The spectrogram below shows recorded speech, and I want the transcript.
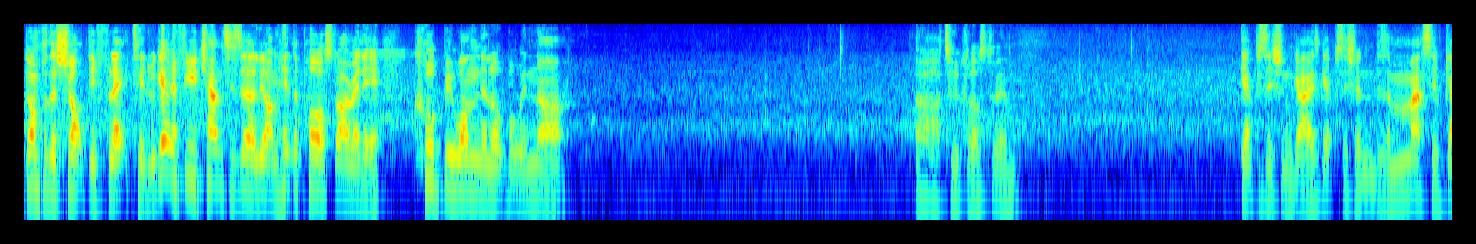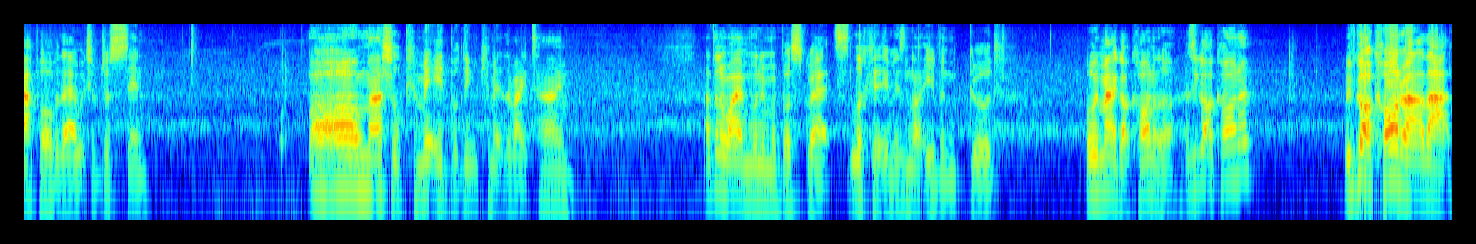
Gone for the shot, deflected. We're getting a few chances early on. Hit the post already. Could be 1-0 up, but we're not. Oh, too close to him. Get position, guys. Get position. There's a massive gap over there, which I've just seen. Oh, Marshall committed, but didn't commit at the right time. I don't know why I'm running with Busquets. Look at him. He's not even good. Oh, he might have got a corner, though. Has he got a corner? We've got a corner out of that.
